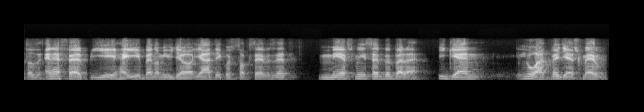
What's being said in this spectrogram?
tehát az NFL PA helyében, ami ugye a játékos szakszervezet, miért mész ebbe bele? Igen, jó, hát vegyes, mert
